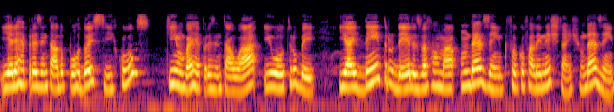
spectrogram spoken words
E ele é representado por dois círculos, que um vai representar o A e o outro o B. E aí dentro deles vai formar um desenho, que foi o que eu falei na estante, um desenho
